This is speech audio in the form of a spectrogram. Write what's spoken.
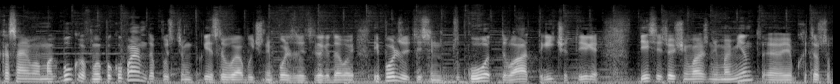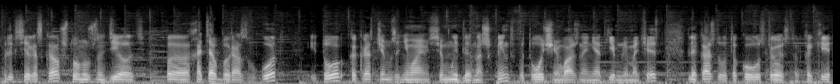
касаемо MacBookов, мы покупаем, допустим, если вы обычный пользователь рядовой, и пользуетесь им год, два, три, четыре. Здесь есть очень важный момент, э, я бы хотел, чтобы Алексей рассказал, что нужно делать э, хотя бы раз в год, и то, как раз чем занимаемся мы для наших клиентов, это очень важная неотъемлемая часть для каждого такого устройства, как, и,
